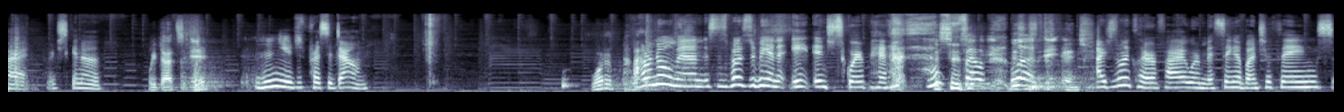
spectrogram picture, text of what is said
All right, we're just gonna. Wait, that's it? mhm, you just press it down. What a. I don't know, man. This is supposed to be an eight-inch square pan. This is, so this look, is eight inch. I just want to clarify: we're missing a bunch of things.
